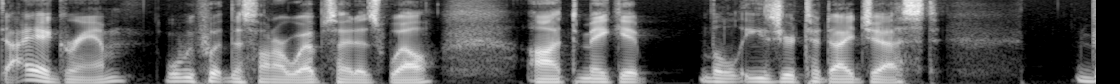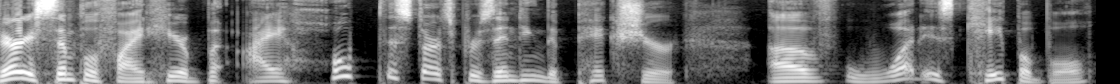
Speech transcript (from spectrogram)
diagram. We'll be putting this on our website as well uh, to make it a little easier to digest. Very simplified here, but I hope this starts presenting the picture of what is capable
